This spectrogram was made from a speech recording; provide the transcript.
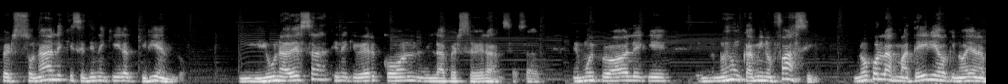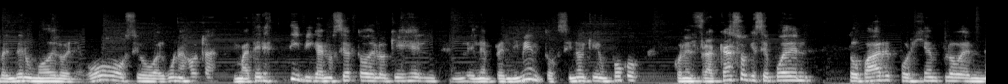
personales que se tienen que ir adquiriendo. Y una de esas tiene que ver con la perseverancia. O sea, es muy probable que no es un camino fácil, no por las materias o que no vayan a aprender un modelo de negocio o algunas otras materias típicas, ¿no es cierto?, de lo que es el, el emprendimiento, sino que un poco con el fracaso que se pueden topar, por ejemplo, en,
